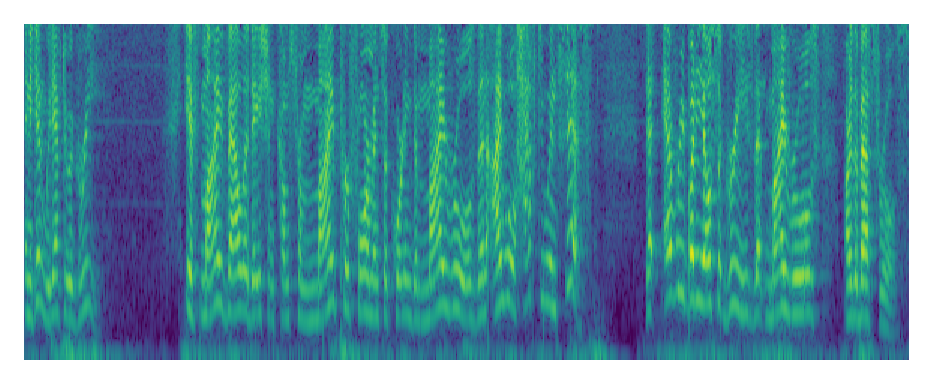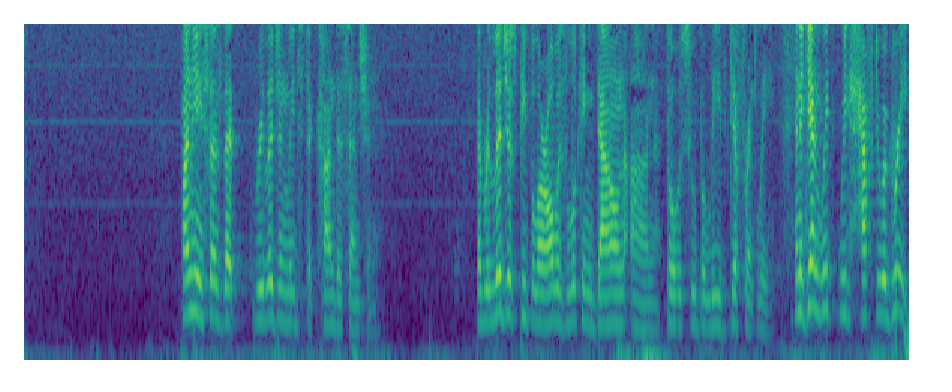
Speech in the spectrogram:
And again, we'd have to agree. If my validation comes from my performance according to my rules, then I will have to insist that everybody else agrees that my rules are the best rules. Finally, he says that religion leads to condescension. That religious people are always looking down on those who believe differently. And again, we'd, we'd have to agree.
